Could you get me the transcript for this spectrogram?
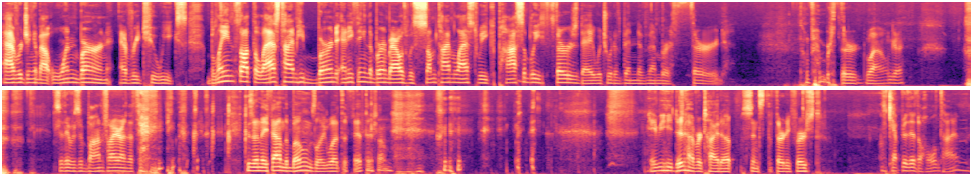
averaging about one burn every two weeks. Blaine thought the last time he burned anything in the burn barrels was sometime last week, possibly Thursday, which would have been November 3rd. November 3rd. Wow, okay. So there was a bonfire on the third. Because then they found the bones, like, what, the 5th or something? Maybe he did have her tied up since the 31st. He kept her there the whole time.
